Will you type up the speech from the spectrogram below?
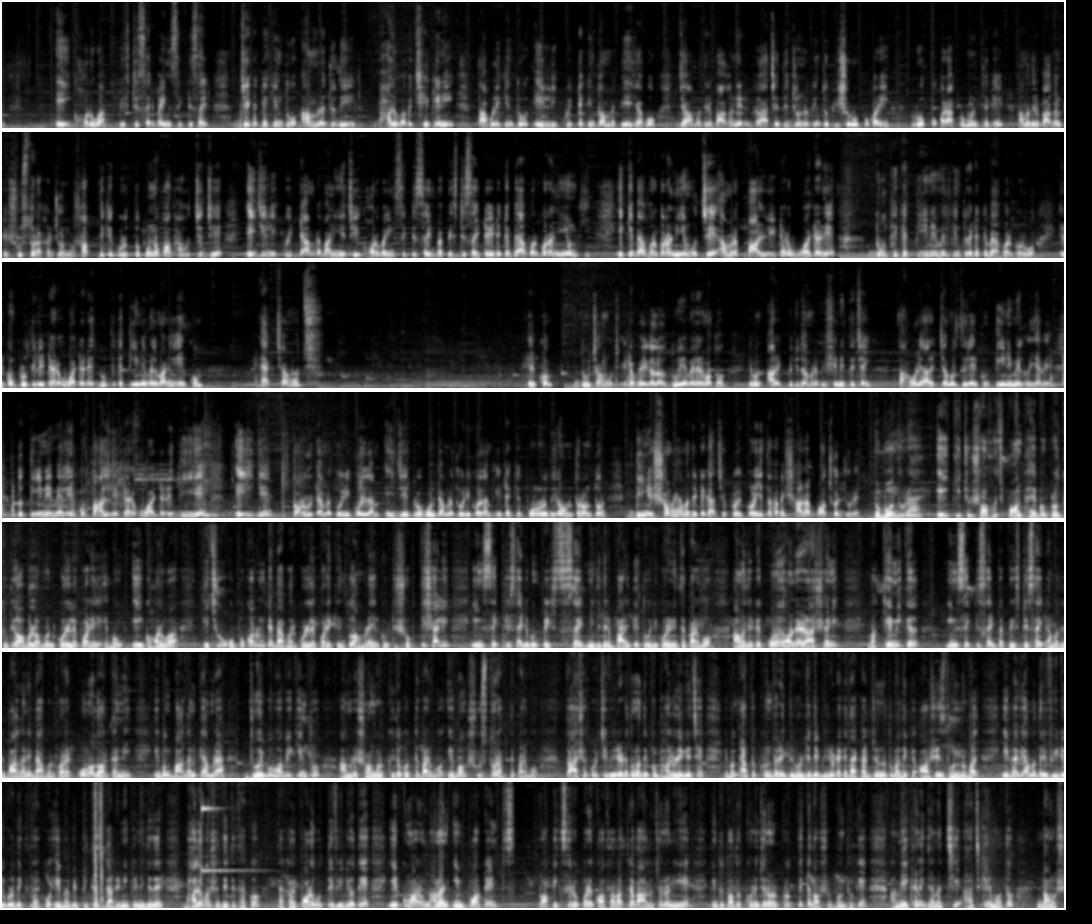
এই ঘরোয়া পেস্টিসাইড বা ইনসেকটিসাইড। যেটাকে কিন্তু আমরা যদি ভালোভাবে ছেঁকে নিই, তাহলে কিন্তু এই লিকুইডটা কিন্তু আমরা পেয়ে যাব, যা আমাদের বাগানের গাছেদের জন্য কিন্তু ভীষণ উপকারী, রোগ পোকার আক্রমণ থেকে আমাদের বাগানকে সুস্থ রাখার জন্য। সব থেকে গুরুত্বপূর্ণ কথা হচ্ছে যে, এই যে লিকুইডটা আমরা বানিয়েছি ঘরোয়া ইনসেকটিসাইড বা পেস্টিসাইডটা এটাকে ব্যবহার করার নিয়ম কি? একে ব্যবহার করার নিয়ম হচ্ছে, আমরা পার লিটার ওয়াটারে দু থেকে তিন এম কিন্তু এটাকে ব্যবহার করব। এরকম প্রতি লিটার ওয়াটারে দু থেকে তিন এম মানে এরকম এক চামচ এরকম দু চামচ। এটা হয়ে গেল দু এম এর মতো এবং আরেকটু যদি আমরা বিষে নিতে চাই তাহলে আরেক চামচ দিলে এরকম তিন এম হয়ে যাবে। তো তিন এম এরকম পার লিটার ওয়াটারে দিয়ে এই যে তরলটা আমরা তৈরি করলাম, এই যে দ্রবণটা আমরা তৈরি করলাম, এটাকে পনেরো দিন অন্তর অন্তর দিনের সময় আমাদেরকে গাছে প্রয়োগ করে যেতে হবে সারা বছর জুড়ে। তো বন্ধুরা, এই কিছু সহজ পন্থা এবং পদ্ধতি অবলম্বন করলে পরে এবং এই ঘরোয়া কিছু উপকরণকে ব্যবহার করলে পরে কিন্তু আমরা এরকম একটি শক্তিশালী ইনসেকটিসাইড এবং পেস্টিসাইড নিজেদের বাড়িতে তৈরি করে নিতে পারব। আমাদেরকে কোনো ধরনের রাসায়নিক বা কেমিক্যাল ইনসেকটিসাইড বা পেস্টিসাইড আমাদের বাগানে ব্যবহার করার কোনো দরকার নেই এবং বাগানকে আমরা জৈবভাবেই কিন্তু আমরা সংরক্ষিত করতে পারব এবং সুস্থ রাখতে পারব। তো আশা করছি ভিডিওটা তোমাদের খুব ভালো লেগেছে এবং এতক্ষণ ধরে ধৈর্য দিয়ে ভিডিওটাকে দেখার জন্য তোমাদেরকে অশেষ ধন্যবাদ। এভাবে আমাদের ভিডিওগুলো দেখতে থাকো, এভাবে পিকাস গার্ডেনিংকে নিজেদের ভালোবাসা দিতে থাকো। দেখা হবে পরবর্তী ভিডিওতে। এরকম আরও নানান ইম্পর্টেন্ট টপিক্সের উপরে কথাবার্তা বা আলোচনা নিয়ে কিন্তু ততক্ষণের জন্য আমার প্রত্যেকটা দর্শক বন্ধুকে আমি এখানেই জানাচ্ছি আজকের মতো নমস্কার।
